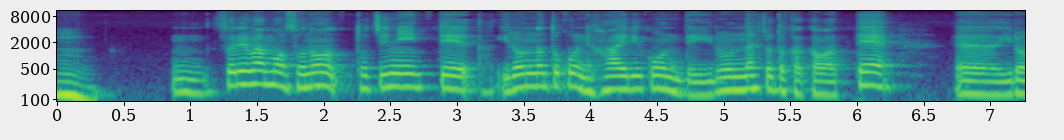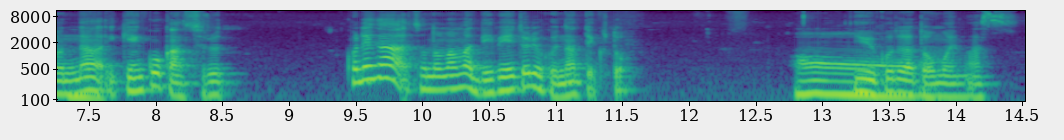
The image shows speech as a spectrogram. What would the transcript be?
うん。うん。それはもうその土地に行って、いろんなところに入り込んで、いろんな人と関わって、えーいろんな意見交換する。これがそのままディベート力になっていくとああ。いうことだと思います。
